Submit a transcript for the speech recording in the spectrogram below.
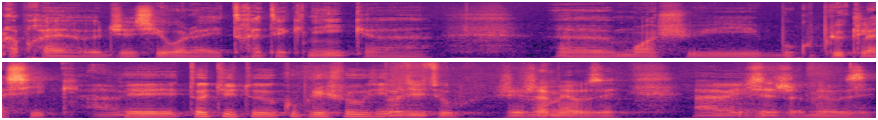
Après, euh, Jessie voilà, est très technique. Euh, moi, je suis beaucoup plus classique. Et toi, tu te coupes les cheveux aussi? Pas du tout. J'ai jamais osé. Ah oui. J'ai jamais osé.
